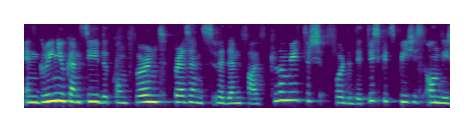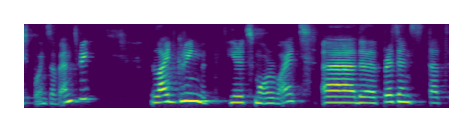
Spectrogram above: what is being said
In green, you can see the confirmed presence within five kilometers for the Dytiscid species on these points of entry. Light green, but here it's more white, uh, the presence that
